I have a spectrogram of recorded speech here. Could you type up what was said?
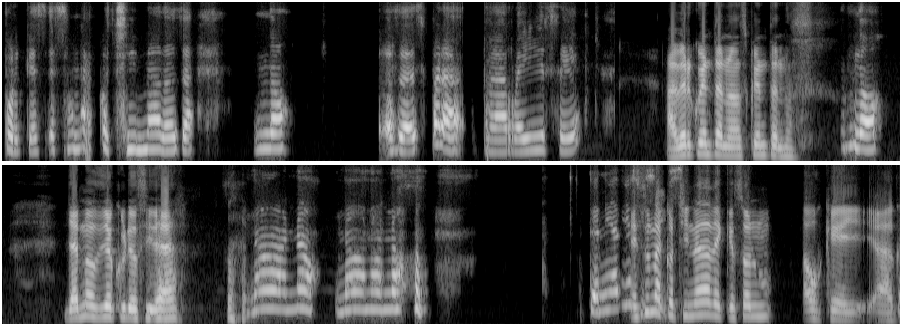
porque es, es una cochinada, o sea, no. O sea, es para, para reírse, A ver, cuéntanos, cuéntanos. no, Ya nos dio curiosidad. no, no, no, no, no. Tenía 16. Es una cochinada de que son. Ok, ah, ok.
